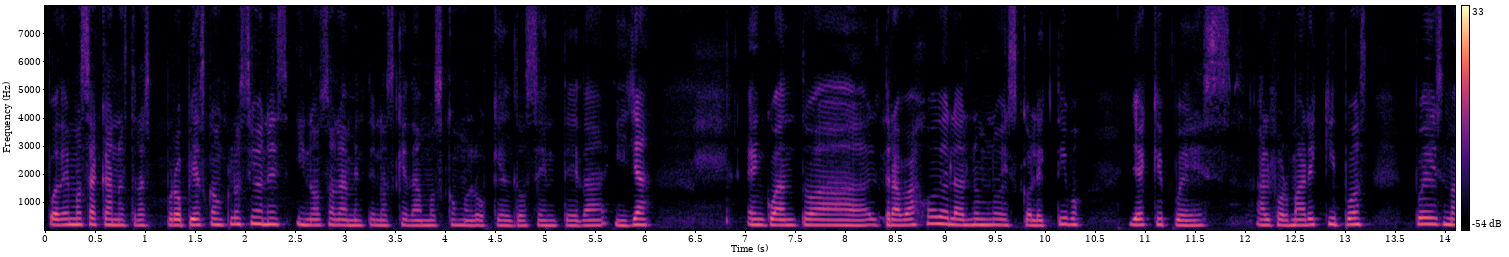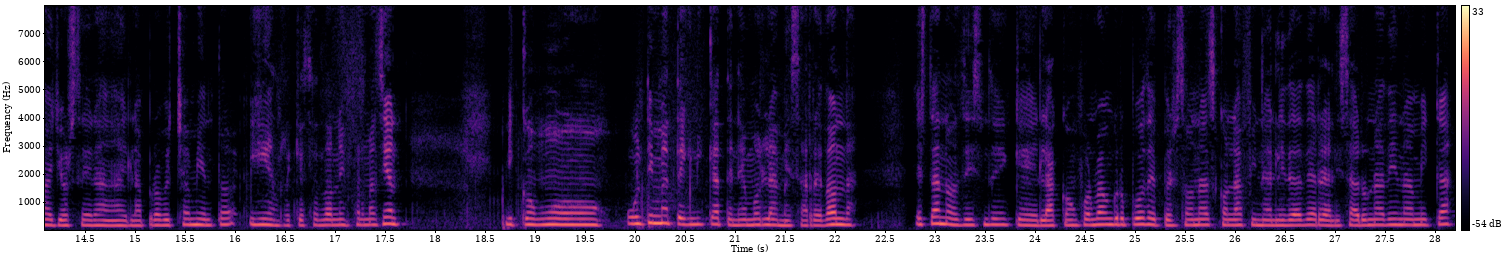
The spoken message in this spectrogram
podemos sacar nuestras propias conclusiones y no solamente nos quedamos como lo que el docente da y ya. En cuanto al trabajo del alumno es colectivo, ya que pues al formar equipos pues mayor será el aprovechamiento y enriquecedor la información. Y como última técnica tenemos la mesa redonda. Esta nos dice que la conforma un grupo de personas con la finalidad de realizar una dinámica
